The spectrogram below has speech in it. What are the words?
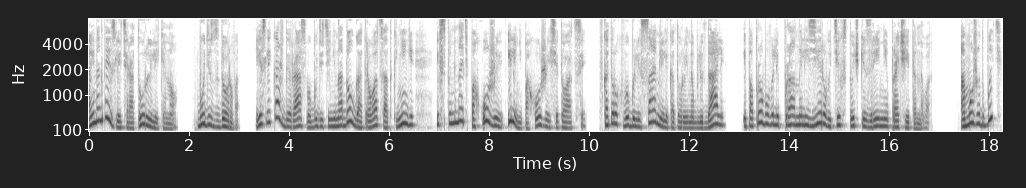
а иногда из литературы или кино. Будет здорово, если каждый раз вы будете ненадолго отрываться от книги и вспоминать похожие или непохожие ситуации, в которых вы были сами или которые наблюдали, и попробовали проанализировать их с точки зрения прочитанного. А может быть,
